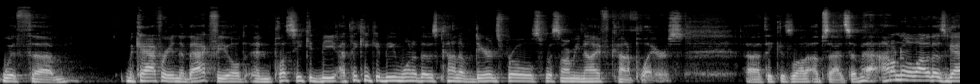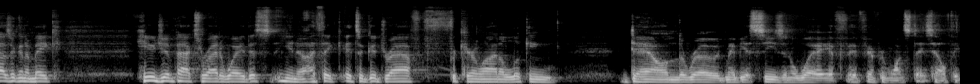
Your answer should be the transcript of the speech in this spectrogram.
with um, McCaffrey in the backfield. And plus, he could be, I think he could be one of those kind of Darren Sproles, Swiss Army knife kind of players. Uh, I think there's a lot of upside. So I don't know. A lot of those guys are going to make huge impacts right away. This, you know, I think it's a good draft for Carolina looking down the road, maybe a season away if, if everyone stays healthy.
